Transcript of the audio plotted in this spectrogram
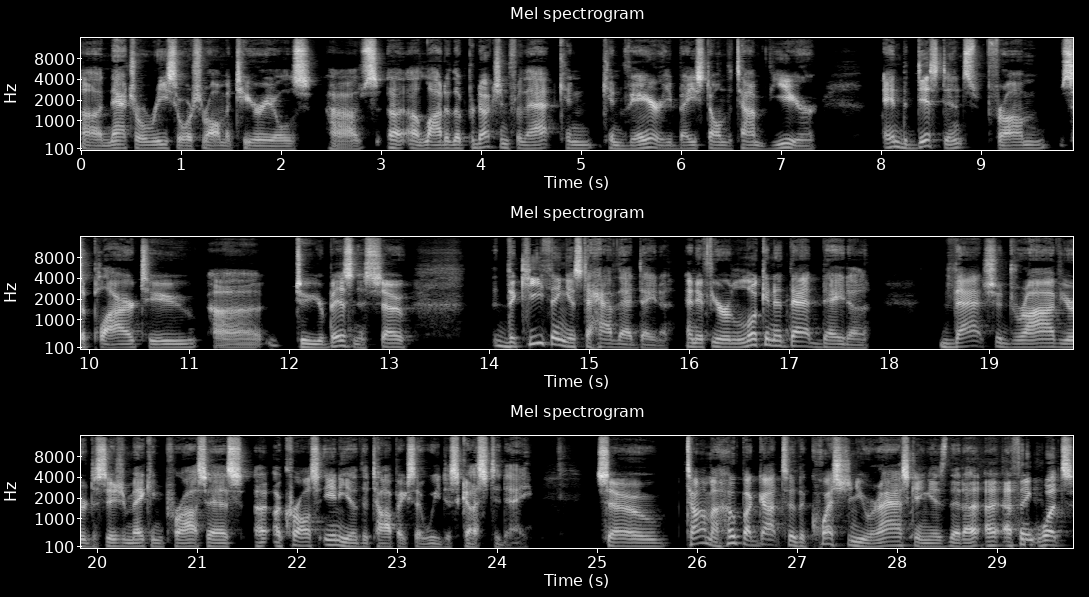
uh, natural resource raw materials, uh, a, a, lot of the production for that can can vary based on the time of year and the distance from supplier to uh, to your business. So the key thing is to have that data, and if you're looking at that data, that should drive your decision making process uh, across any of the topics that we discussed today. So, Tom, I hope I got to the question you were asking. Is that I, I think what's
